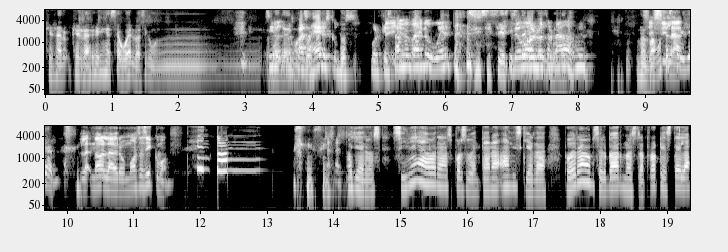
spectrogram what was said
Qué raro, qué raro en ese vuelo, así como un... o Sí, sea, los, dos- pasajeros, como, dos- porque Sí, estamos dando vueltas Sí, sí, y es luego al otro lado. Nos, vamos sí, a la- estrellar. La- no, la bromosa así como, Sí, sí. Si ven ahora por su ventana a la izquierda, podrán observar nuestra propia estela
